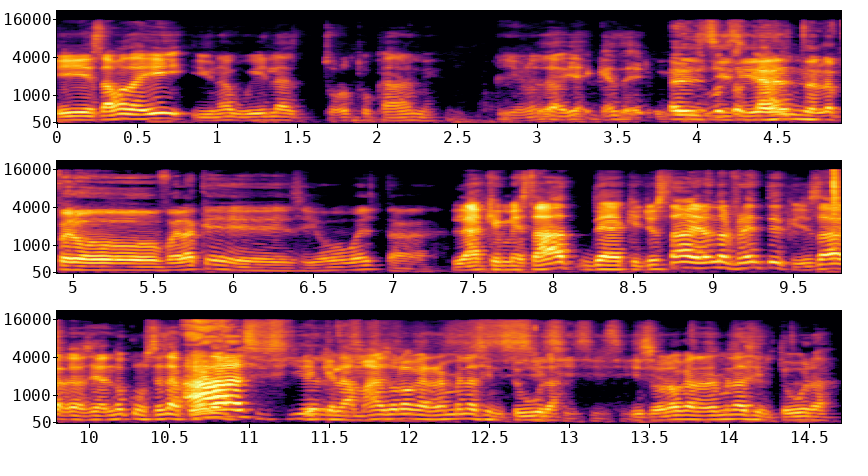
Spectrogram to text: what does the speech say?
Y estamos ahí y una güila solo tocarme. Y yo no sabía qué hacer. Eh, Sí, sí, pero fue la que se dio vuelta. La que me estaba, de la que yo estaba bailando al frente, que yo estaba haciendo con ustedes afuera. sí, sí. y que la madre solo agarrarme la cintura. Sí, sí, sí, y solo agarrarme la cintura.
